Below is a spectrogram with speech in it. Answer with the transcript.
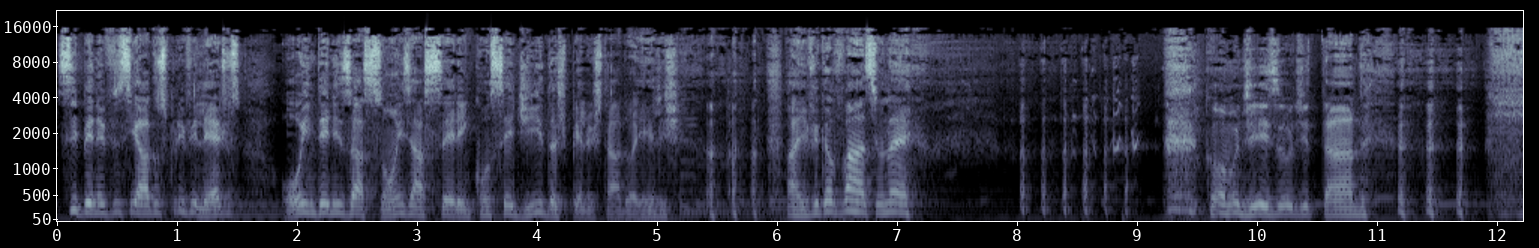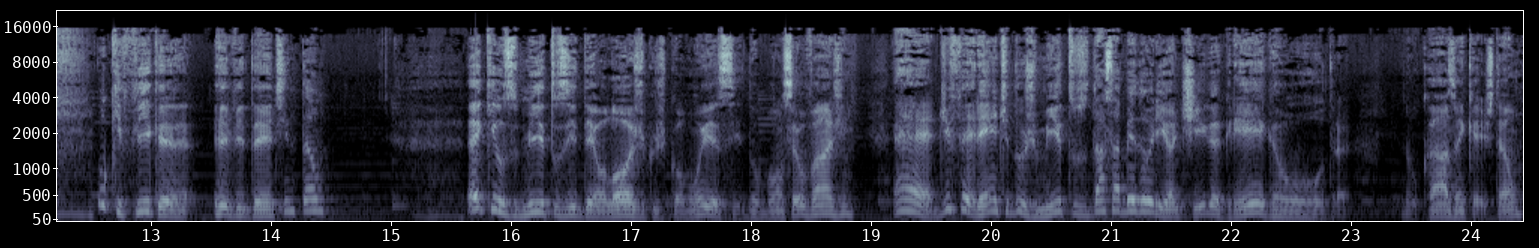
se beneficiar dos privilégios ou indenizações a serem concedidas pelo Estado a eles. Aí fica fácil, né? Como diz o ditado. O que fica evidente, então, é que os mitos ideológicos como esse do bom selvagem é diferente dos mitos da sabedoria antiga grega ou outra. No caso em questão,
